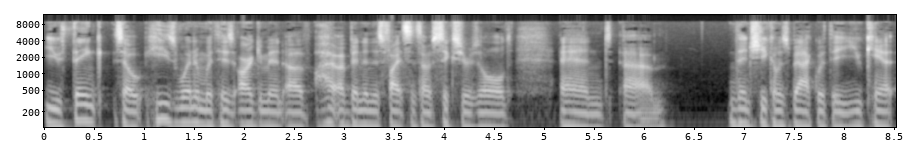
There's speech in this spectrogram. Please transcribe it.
you think so he's winning with his argument of "I- I've been in this fight since I was six years old, and um, then she comes back with the you can't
